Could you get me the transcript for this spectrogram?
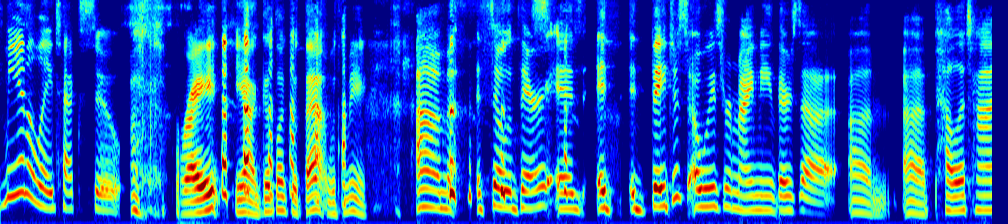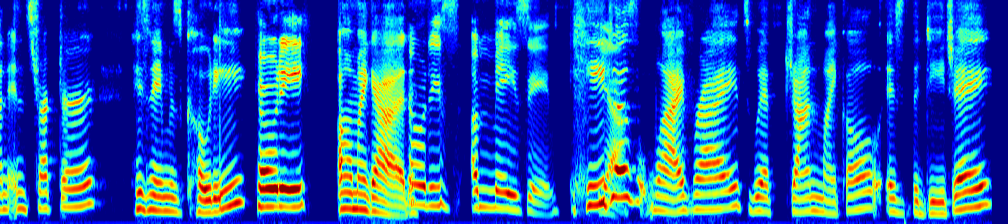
me in a latex suit. right yeah good luck with that with me um so there is it, it they just always remind me there's a um a peloton instructor his name is cody. Cody, oh my god. Cody's amazing. he yeah. does live rides with john michael is the dj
